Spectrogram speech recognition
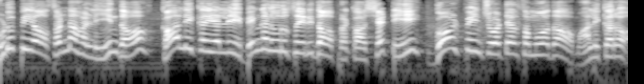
ಉಡುಪಿಯ ಸಣ್ಣಹಳ್ಳಿಯಿಂದ ಖಾಲಿ ಕೈಯಲ್ಲಿ ಬೆಂಗಳೂರು ಸೇರಿದ ಪ್ರಕಾಶ್ ಶೆಟ್ಟಿ ಗೋಲ್ಡ್ ಪಿಂಚ್ ಹೋಟೆಲ್ ಸಮೂಹದ ಮಾಲೀಕರು.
